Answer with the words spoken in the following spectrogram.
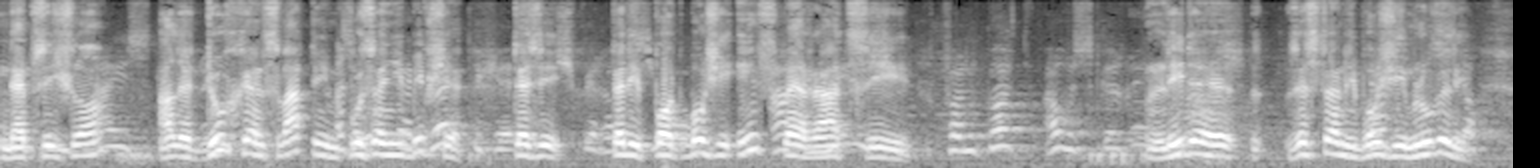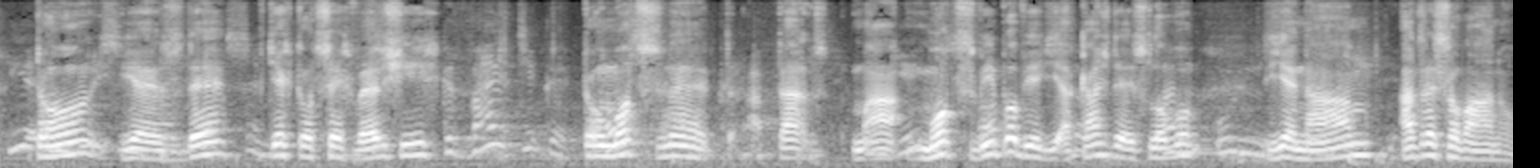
nepřišlo, ale duchem svatým puzení bivše, tedy, tedy pod boží inspirací lidé ze strany Boží mluvili. To je zde v těchto třech verších to mocné, ta má moc výpovědi a každé slovo je nám adresováno.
